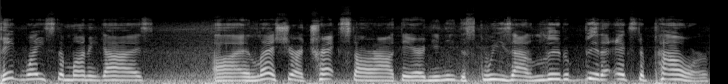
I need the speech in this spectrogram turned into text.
Big waste of money guys uh, unless you're a track star out there and you need to squeeze out a little bit of extra power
